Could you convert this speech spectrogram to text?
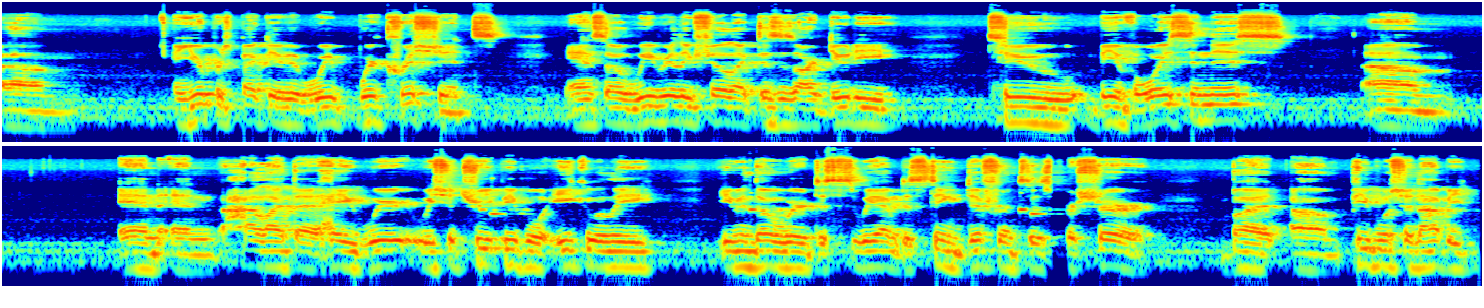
um, and your perspective, we, we're Christians. And so we really feel like this is our duty to be a voice in this um, and, and highlight that, hey, we we should treat people equally, even though we're dis- we have distinct differences for sure but um, people should not be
